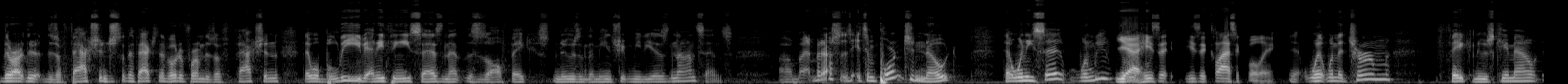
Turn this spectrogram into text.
there are there, there's a faction, just like the faction that voted for him. There's a faction that will believe anything he says, and that this is all fake news and the mainstream media is nonsense. Um, but, but also, it's important to note that when he said when we yeah he's a he's a classic bully. When when the term fake news came out,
